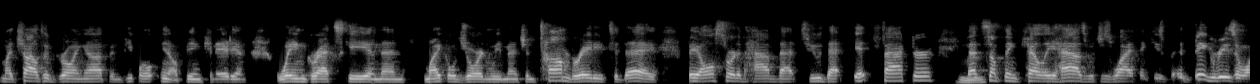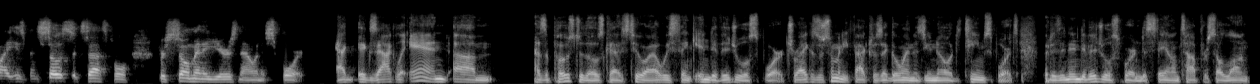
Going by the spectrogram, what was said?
my childhood growing up and people, you know, being Canadian, Wayne Gretzky and then Michael Jordan, we mentioned Tom Brady today, they all sort of have that too, that it factor. Mm-hmm. That's something Kelly has, which is why I think he's a big reason why he's been so successful for so many years now in his sport. Exactly. And um, as opposed to those guys too. I always think individual sports, right? Because there's so many factors that go in, as you know, to team sports. But as an individual sport and to stay on top for so long,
